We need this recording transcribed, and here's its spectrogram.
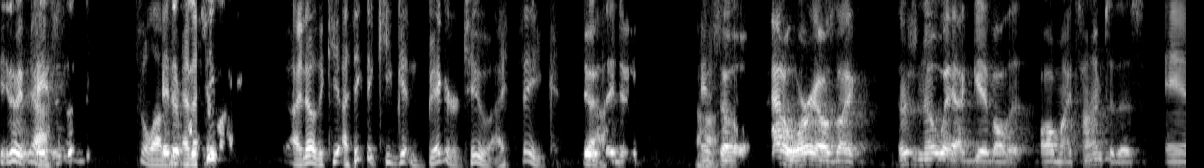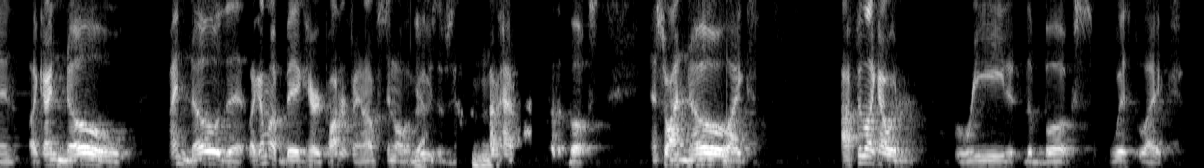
You know Yeah. pages? It's a lot And of, and I, think, like, I know the key. I think they keep getting bigger too. I think. dude, Yeah. they do. Uh-huh. And so had to worry. I was like, there's no way I give all that all my time to this. And like I know, I know that like I'm a big Harry Potter fan. I've seen all the Yeah. movies. I just Mhm. I've had the books. And so I know like I feel like I would read the books with like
